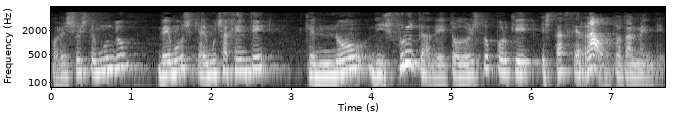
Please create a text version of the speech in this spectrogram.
Por eso este mundo vemos que hay mucha gente que no disfruta de todo esto porque está cerrado totalmente.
